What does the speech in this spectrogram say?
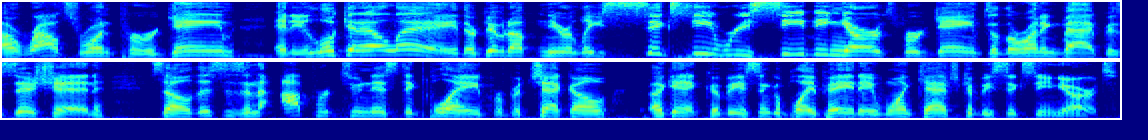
uh, routes run per game. And you look at LA, they're giving up nearly 60 receiving yards per game to the running back position. So this is an opportunistic play for Pacheco. Again, could be a single play payday, one catch, could be 16 yards.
